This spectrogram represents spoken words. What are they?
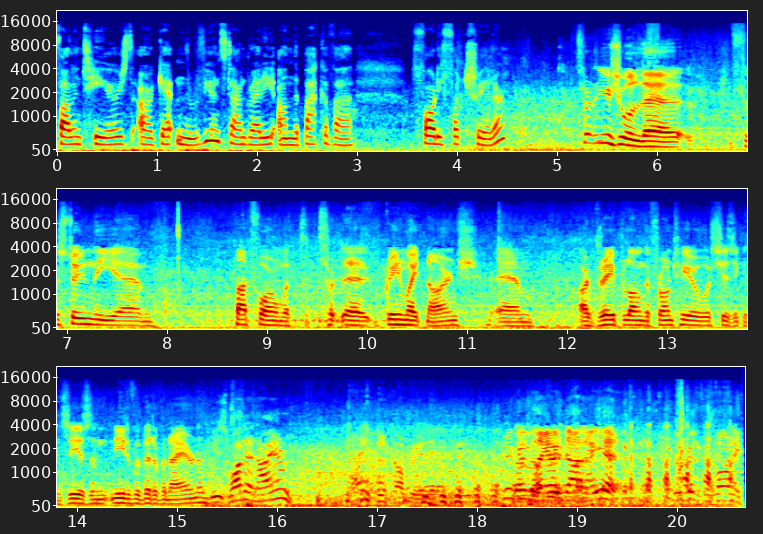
volunteers are getting the reviewing stand ready on the back of a 40 foot trailer. For the usual uh, festoon the um, platform with th- uh, green, white, and orange. Um, our drape along the front here, which as you can see is in need of a bit of an ironing. You want an iron? Not really. You're good with iron down, are you? You're good this morning.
